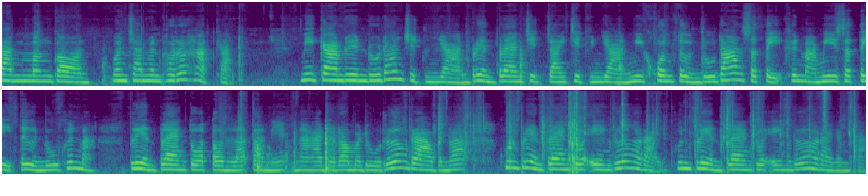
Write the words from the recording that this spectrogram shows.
กันมังกร วันจันทร์วันพฤหัสค่ะ มีการเรียนรู้ด้านจิตวิญญาณ เปลี่ยนแปลงจิตใจจิตวิญญาณ มีคนตื่นรู้ด้านสติขึ้นมา มีสติตื่นรู้ขึ้นมา เปลี่ยนแปลงตัวตนและตอนนี้นะคะ เดี๋ยวเรามาดูเรื่องราวกันว่า คุณเปลี่ยนแปลงตัวเองเรื่องอะไร คุณเปลี่ยนแปลงตัวเองเรื่องอะไรกันคะ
